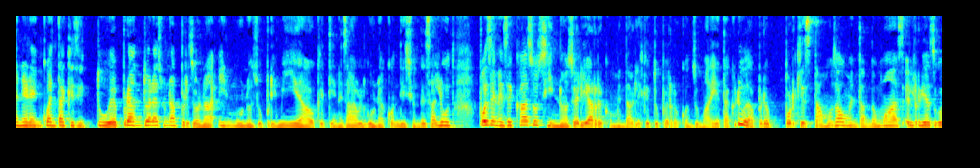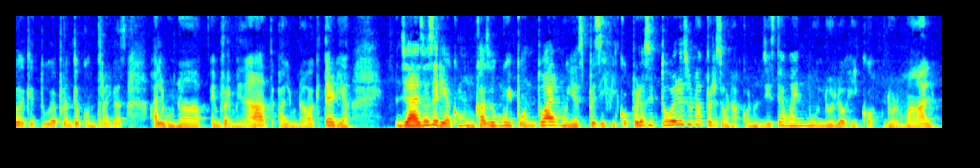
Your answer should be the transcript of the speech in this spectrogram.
tener en cuenta que si tú de pronto eres una persona inmunosuprimida o que tienes alguna condición de salud, pues en ese caso sí no sería recomendable que tu perro consuma dieta cruda, pero porque estamos aumentando más el riesgo de que tú de pronto contraigas alguna enfermedad, alguna bacteria ya eso sería como un caso muy puntual, muy específico, pero si tú eres una persona con un sistema inmunológico normal,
